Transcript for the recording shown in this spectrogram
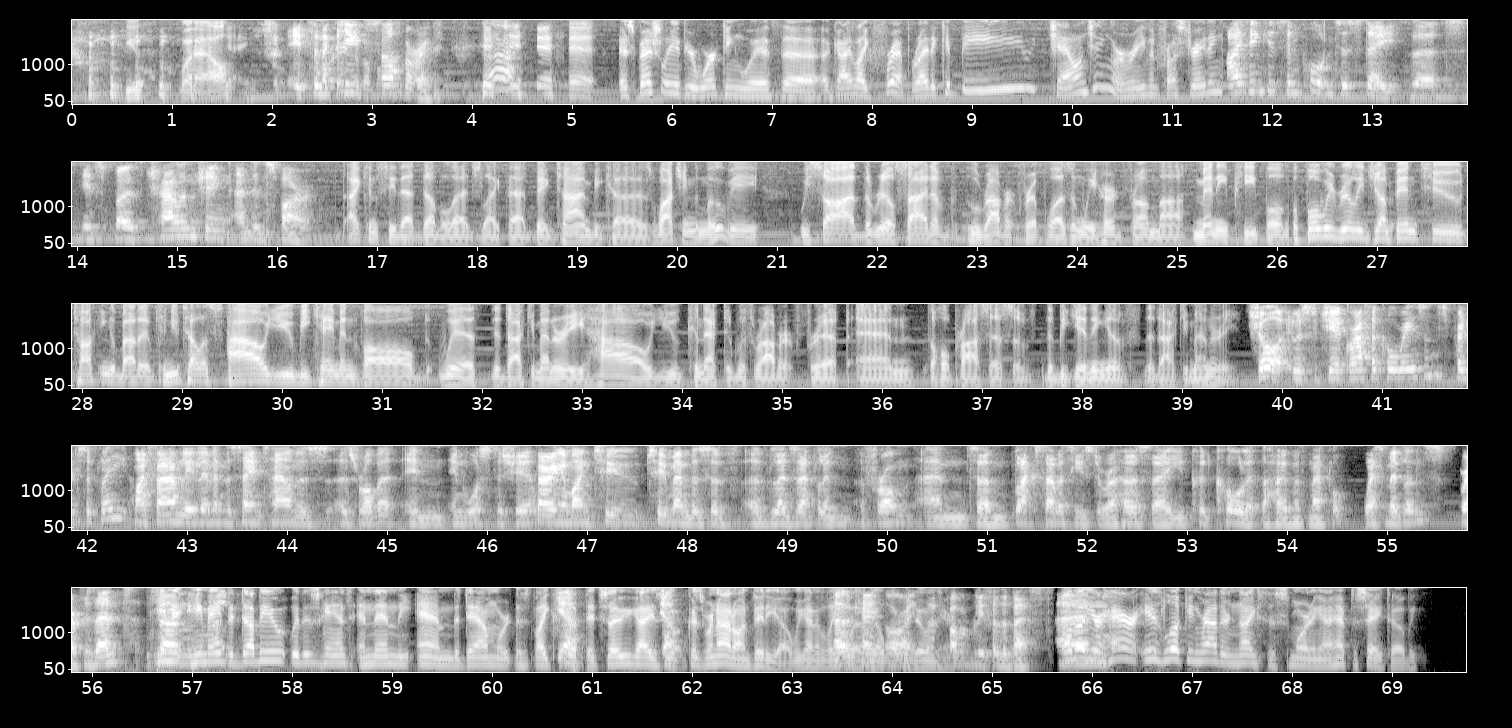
You, Well, it's an acute suffering. especially if you're working with uh, a guy like Fripp, right? It could be challenging or even frustrating. I think it's important to state that it's both challenging and inspiring. I can see that double edge like that big time because watching the movie, we saw the real side of who Robert Fripp was, and we heard from uh, many people. Before we really jump into talking about it, can you tell us how you became involved with the documentary, how you connected with Robert Fripp, and the whole process of the beginning of the documentary? Sure, it was for geographical reasons principally. My family live in the same town as, as Robert in, in Worcestershire. Bearing in mind, two two members of, of Led Zeppelin are from, and um, Black Sabbath used to rehearse there. You could call it the home of metal. West Midlands represent. He, Um, ma- he made I- the W with his hands and then the M, the downward, this like Yeah. flipped it. So you guys, Yeah. because we're not on video, we got to at least let them know what all we're doing That's here. probably for the best. Although your hair is looking rather nice this morning, I have to say, Toby.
